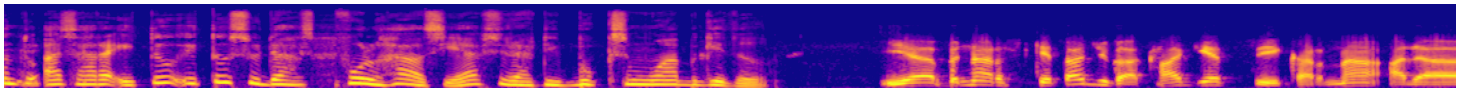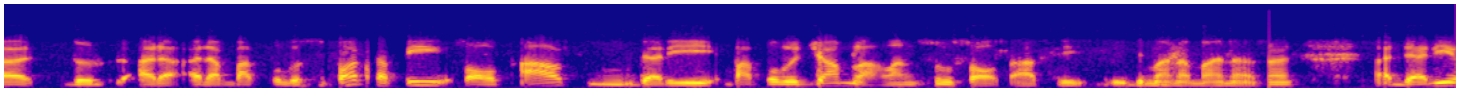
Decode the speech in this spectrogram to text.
untuk acara itu itu sudah full house ya, sudah di book semua begitu. Ya benar, kita juga kaget sih karena ada ada ada 40 spot tapi sold out dari 40 jam lah langsung sold out di, di mana-mana. Nah, jadi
